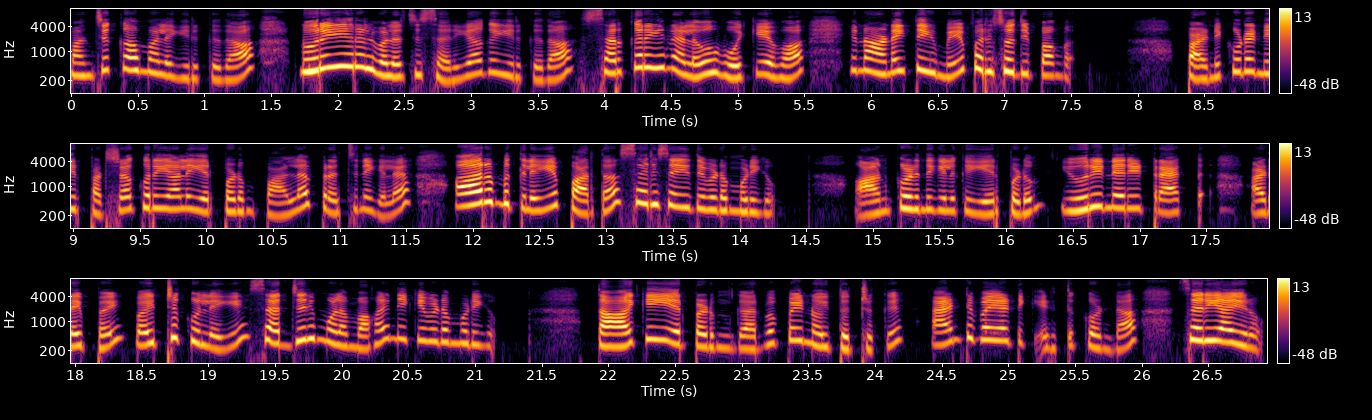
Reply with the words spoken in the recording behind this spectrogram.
மஞ்சக்காமலை இருக்குதா? நுரையீரல் வளர்ச்சி சரியாக இருக்குதா? சர்க்கரையின் அளவு ஓகேவா? என அனைத்தையுமே பரிசோதிப்பாங்க. பனிக்குட நீர் பற்றாக்குறையால் ஏற்படும் பல பிரச்சனைகளை ஆரம்பத்திலேயே பார்த்தா சரி செய்து விட முடியும். ஆண் குழந்தைகளுக்கு ஏற்படும் யூரினரி ட்ராக்ட் அடைப்பை வயிற்றுக்குள்ளேயே சர்ஜரி மூலமாக நீக்கிவிட முடியும். தாய்க்கு ஏற்படும் கர்ப்பப்பை நோய் தொற்றுக்கு ஆன்டிபயோட்டிக் எடுத்துக்கொண்டா சரியாயிரும்.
